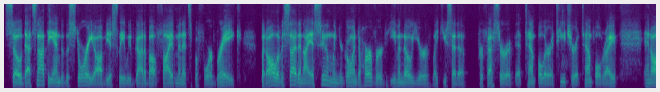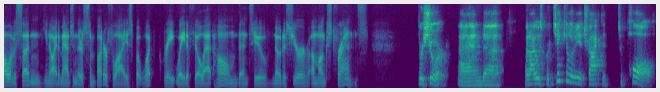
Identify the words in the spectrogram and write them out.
So that's not the end of the story obviously. We've got about 5 minutes before break but all of a sudden, I assume when you're going to Harvard, even though you're, like you said, a professor at Temple or a teacher at Temple, right? And all of a sudden, you know, I'd imagine there's some butterflies, but what great way to feel at home than to notice you're amongst friends. For sure. And, uh, but I was particularly attracted to Paul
